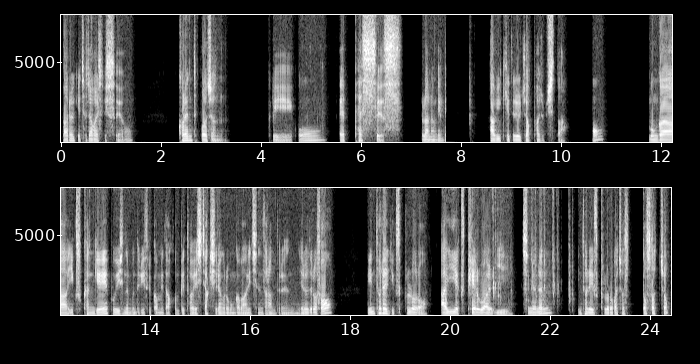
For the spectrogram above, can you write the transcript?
빠르게 찾아갈 수 있어요. 커렌트 버전, 그리고 에페시스라는 게 하위 키들을 쫙 봐줍시다. 어? 뭔가 익숙한 게 보이시는 분들이 있을 겁니다. 컴퓨터의 시작 실행으로 뭔가 많이 치는 사람들은. 예를 들어서 인터넷 익스플로러 IEXPLR2 치면은 인터넷 익스플로러가 저, 떴었죠?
